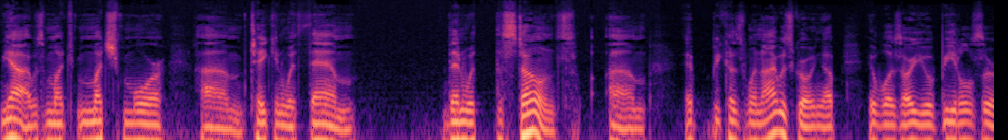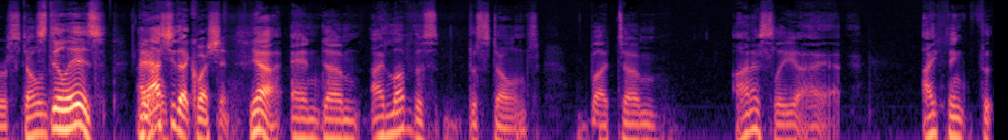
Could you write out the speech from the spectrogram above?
yeah, I was much much more um, taken with them than with the Stones. Um, it, because when I was growing up, it was, "Are you a Beatles or a Stones?" Still fan?" is. I know. asked you that question. Yeah, and um, I love the the Stones, but um, honestly, I I think the,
